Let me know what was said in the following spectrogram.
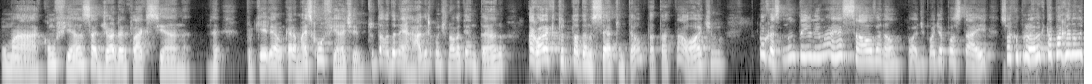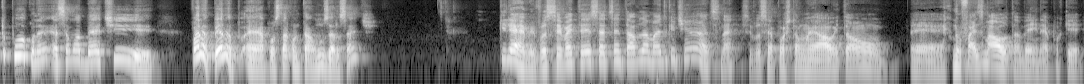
uma confiança Jordan Clarksiana, né? Porque ele é o cara mais confiante. Tudo estava dando errado, ele continuava tentando. Agora que tudo está dando certo, então, tá, tá, tá ótimo. Lucas, não tenho nenhuma ressalva, não. Pode, pode apostar aí. Só que o problema é que tá pagando muito pouco, né? Essa é uma bet. Vale a pena é, apostar quando tá 1,07? Guilherme, você vai ter 7 centavos a mais do que tinha antes, né? Se você apostar um real, então é, não faz mal também, né? Porque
